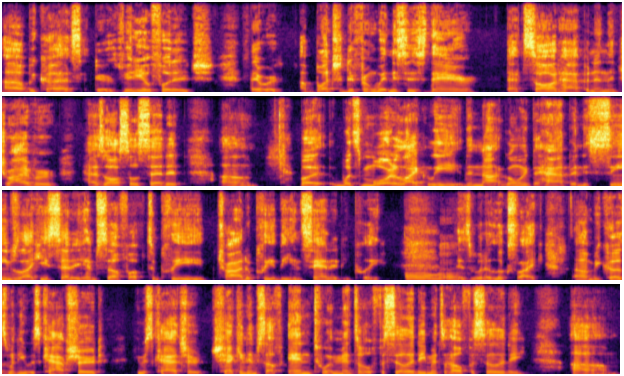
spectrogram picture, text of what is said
uh, because there's video footage, there were a bunch of different witnesses there that saw it happen, and the driver has also said it. Um, but what's more likely than not going to happen, it seems like he's setting himself up to plead, try to plead the insanity plea, mm. is what it looks like. Um, because when he was captured, he was captured checking himself into a mental facility, mental health facility, um,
